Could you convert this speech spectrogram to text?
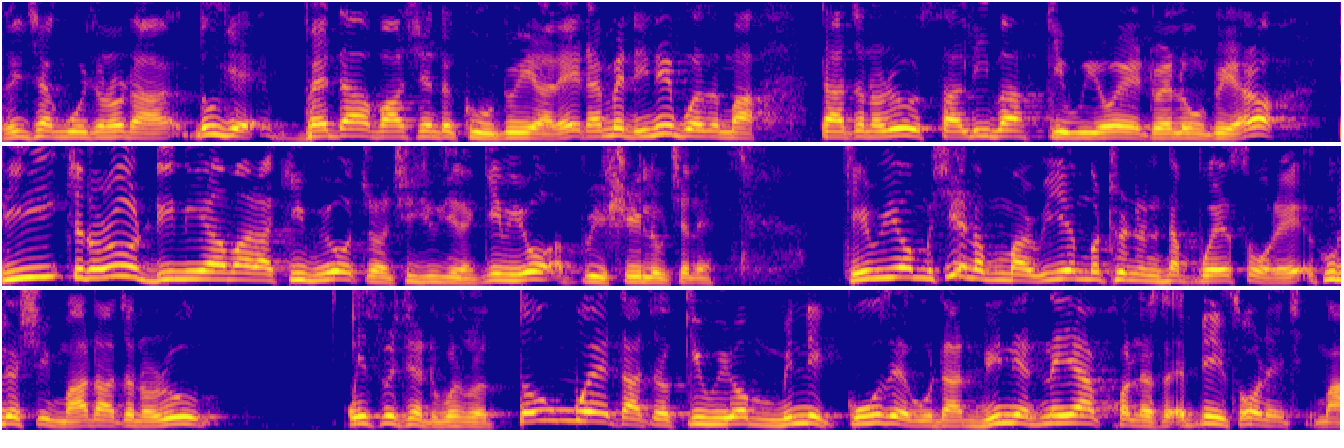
ဇင်ချန်ကိုကျွန်တော်တို့ဒါသူ့ရဲ့ better version တစ်ခုတွေ့ရတယ်ဒါပေမဲ့ဒီနေ့ပွဲစဉ်မှာဒါကျွန်တော်တို့ဆာလီဘာကီဝီယောရဲ့အတွဲလုံးတွေ့ရအဲ့တော့ဒီကျွန်တော်တို့ဒီနေရာမှာဒါကီဝီယောကျွန်တော်ချီးကျူးခြင်းတယ်ကီဝီယော appreciate လုပ်ခြင်းတယ်ကီဝီယောမရှိတဲ့နောက်မှာ Real Madrid နဲ့နှစ်ပွဲဆော်တယ်အခုလက်ရှိမှာဒါကျွန်တော်တို့ A switch နဲ့တပွဲဆိုတော့၃ပွဲဒါကျွန်တော် Kiwi ရောမိနစ်60ကိုဒါမိနစ်280အပြည့်ဆော့တဲ့အချိန်မှာ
